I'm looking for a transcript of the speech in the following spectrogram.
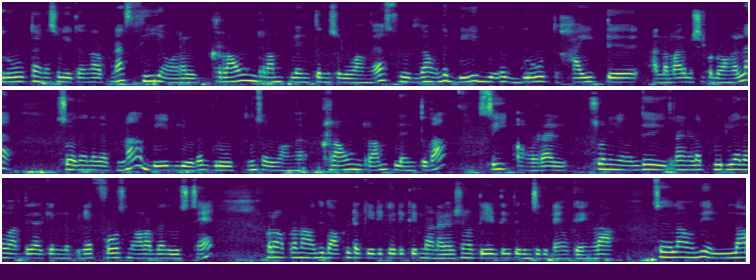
க்ரோத்தாக என்ன சொல்லியிருக்காங்க அப்படின்னா சிஆர்எல் க்ரௌன் ரம்ப் லென்த்துன்னு சொல்லுவாங்க. ஸோ இதுதான் வந்து பேபியோட க்ரோத் ஹைட்டு அந்த மாதிரி மெஷர் பண்ணுவாங்கல்ல? ஸோ அது என்னது அப்படின்னா பேபியோட க்ரோத்னு சொல்லுவாங்க. க்ரௌன் ரம்ப் லென்த்து தான் சிஆர்எல் ஸோ நீங்கள் வந்து இதெல்லாம் என்னடா புரியாத வார்த்தையாக இருக்கேன்னு நினைப்பீங்க. ஃபர்ஸ்ட் நானும் தான் யோசித்தேன் அப்புறம் அப்புறம் நான் வந்து டாக்டர்கிட்ட கேட்டு கேட்டு கேட்டு நான் நிறைய விஷயம் தேடி தேடி தெரிஞ்சுக்கிட்டேன் ஓகேங்களா ஸோ இதெல்லாம் வந்து எல்லா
